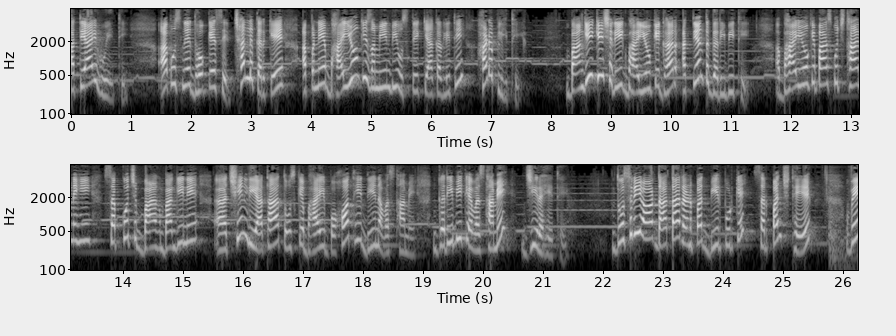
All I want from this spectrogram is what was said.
हत्याई हुई थी। अब उसने धोखे से छल करके अपने भाइयों की ज़मीन भी उसने क्या कर ली थी? हड़प ली थी। बांगी के शरीक भाइयों के घर अत्यंत गरीबी थी। भाइयों के पास कुछ था नहीं, सब कुछ बागी ने छीन लिया था तो उसके भाई बहुत ही दीन अवस्था में, गरीबी के अवस्था में जी रहे थे। दूसरी ओर दाता रणपत बीरपुर के सरपंच थे। वे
